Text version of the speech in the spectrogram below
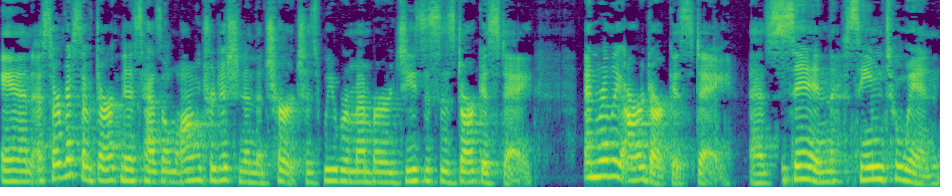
And a service of darkness has a long tradition in the church as we remember Jesus' darkest day, and really our darkest day, as sin seemed to win,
